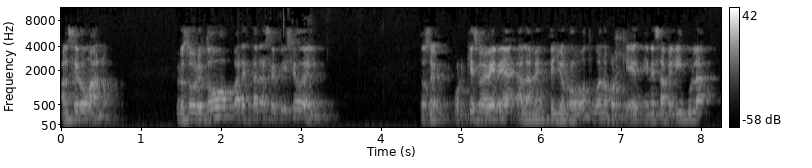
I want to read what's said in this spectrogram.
al ser humano, pero sobre todo para estar al servicio de él. Entonces, ¿por qué se me viene a la mente Yo Robot? Bueno, porque en esa película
